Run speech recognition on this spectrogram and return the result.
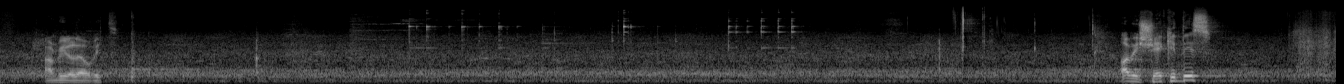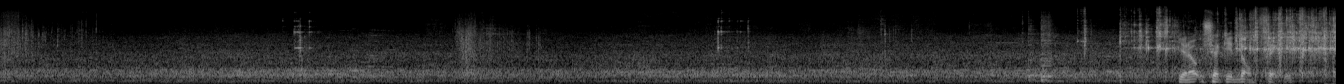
I really love it. I will shake it this. You know, shake it, don't fake it.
